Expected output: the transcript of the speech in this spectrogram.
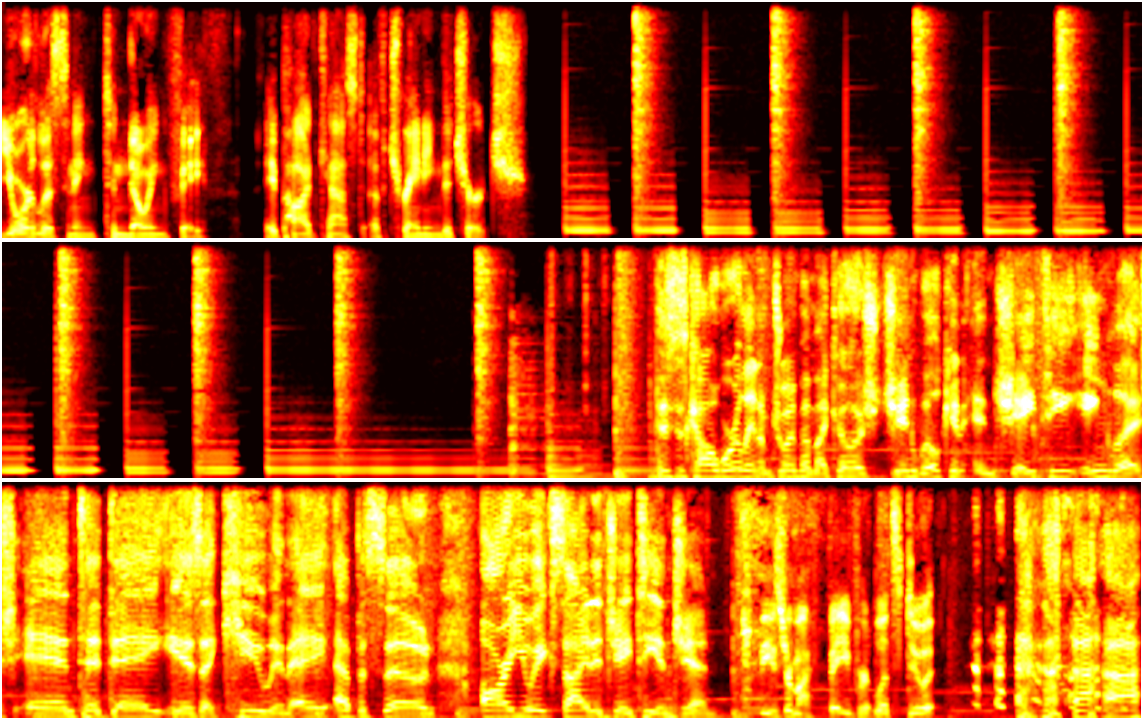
You're listening to Knowing Faith, a podcast of training the church. This is Kyle Worley, and I'm joined by my co-host Jen Wilkin and JT English. And today is a Q&A episode. Are you excited, JT and Jen? These are my favorite. Let's do it.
